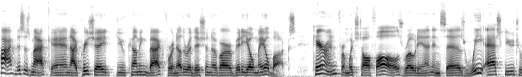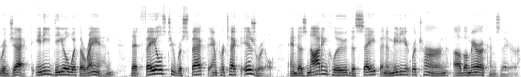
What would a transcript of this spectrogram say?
Hi, this is Mac, and I appreciate you coming back for another edition of our video mailbox. Karen from Wichita Falls wrote in and says, We ask you to reject any deal with Iran that fails to respect and protect Israel and does not include the safe and immediate return of Americans there.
